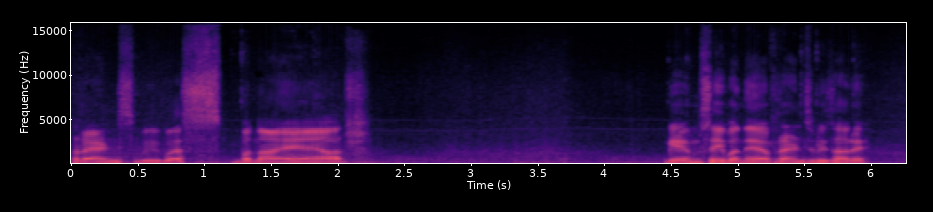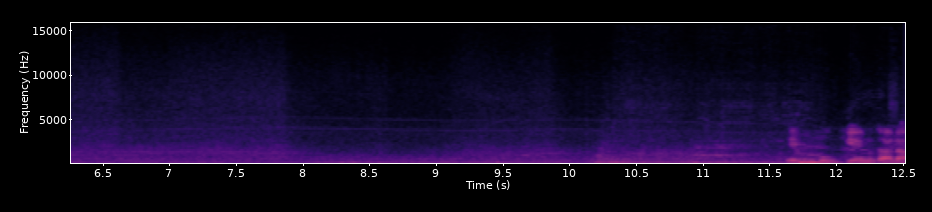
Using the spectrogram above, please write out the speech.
friends भी बस बनाए हैं यार। गेम से ही बने हैं फ्रेंड्स भी सारे। एक गेम डाला।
